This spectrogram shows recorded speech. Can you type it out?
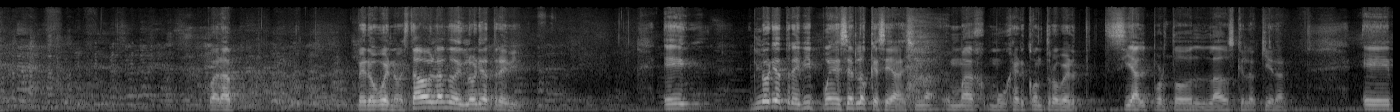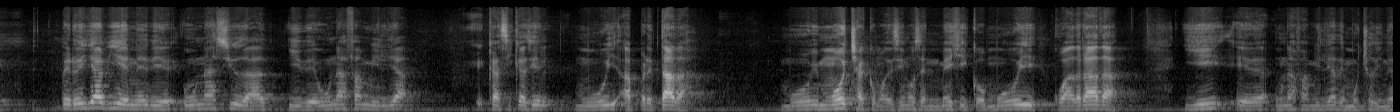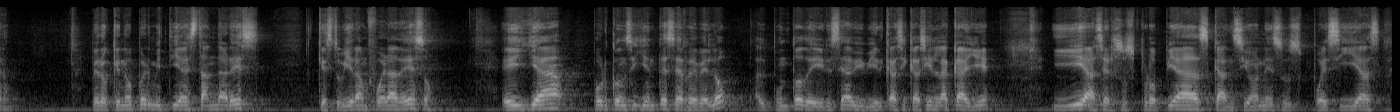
Pero bueno, estaba hablando de Gloria Trevi. Eh, Gloria Trevi puede ser lo que sea, es una, una mujer controversial por todos lados que lo quieran. Eh, pero ella viene de una ciudad y de una familia eh, casi casi muy apretada, muy mocha, como decimos en México, muy cuadrada, y era una familia de mucho dinero, pero que no permitía estándares que estuvieran fuera de eso. Ella, por consiguiente, se rebeló al punto de irse a vivir casi casi en la calle y hacer sus propias canciones, sus poesías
